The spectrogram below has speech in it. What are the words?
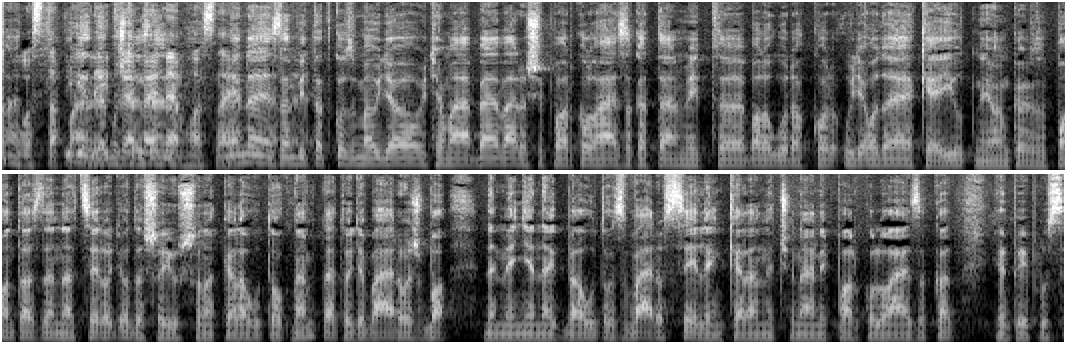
Hát, hoztak igen, már létre, de most ezen, nem használják. Ne, ezen vitatkozom, mert ugye, hogyha már belvárosi parkolóházakat említ Balog úr, akkor ugye oda el kell jutni, amikor pont az lenne a cél, hogy oda se jussanak el autók, nem? Tehát, hogy a városba ne menjenek be autók, az a város szélén kellene csinálni parkolóházakat, ilyen P plusz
